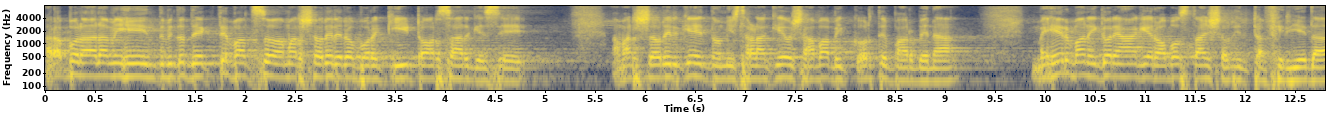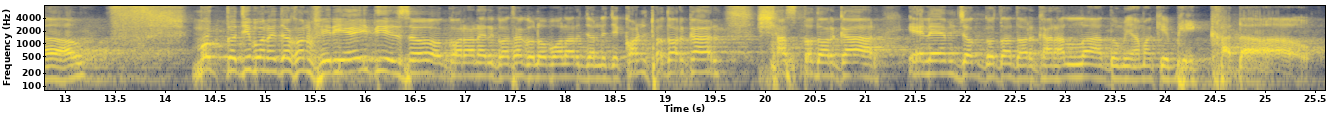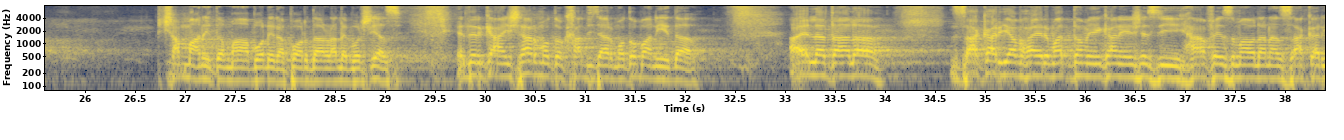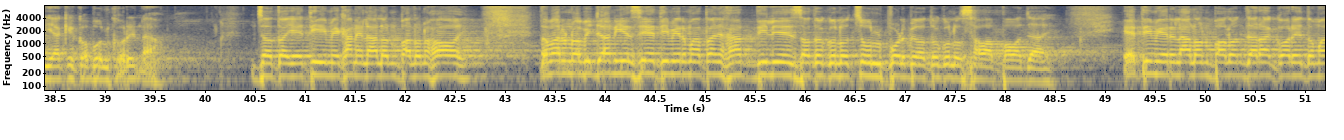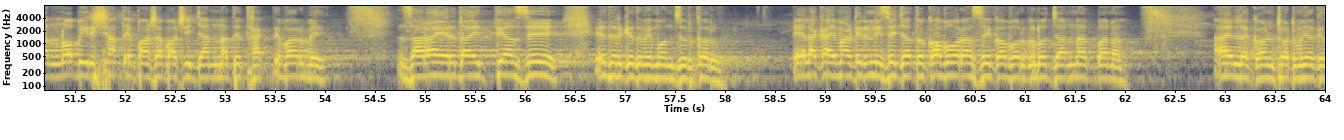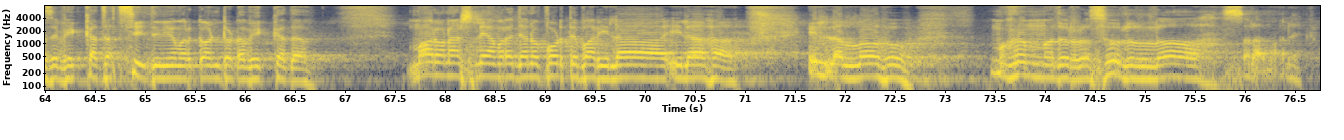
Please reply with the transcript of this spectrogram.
রব্বুল আলমিহীন তুমি তো দেখতে পাচ্ছ আমার শরীরের ওপরে কি টর্চার গেছে। আমার শরীরকে তুমি ছাড়া কেউ স্বাভাবিক করতে পারবে না। মেহরবানি করে আগের অবস্থায় শরীরটা ফিরিয়ে দাও। মুক্ত জীবনে যখন ফিরিয়েই দিয়েছ, কোরআনের কথাগুলো বলার জন্য যে কণ্ঠ দরকার, স্বাস্থ্য দরকার, এলেম, যোগ্যতা দরকার, আল্লাহ তুমি আমাকে ভিক্ষা দাও। সম্মানিত মা বোনেরা পর্দা আড়ালে বসে আছে। এদেরকে আয়সার মতো, খাদিজার মতো বানিয়ে দাও। আল্লাহ তালা জাকারিয়া ভাইয়ের মাধ্যমে এখানে এসেছি। হাফেজ মাওলানা জাকারিয়াকে কবুল করে না যত এতিম এখানে লালন পালন হয় তোমার নবী জানিয়েছে, এতিমের মাথায় হাত দিলে যতগুলো চুল পড়বে অতগুলো সওয়াব পাওয়া যায়। এতিমের লালন পালন যারা করে, তোমার নবীর সাথে পাশাপাশি জান্নাতে থাকতে পারবে। যারা এর দায়িত্বে আছে, এদেরকে তুমি মঞ্জুর করো। এলাকায় মাটির নিচে যত কবর আছে, কবরগুলো জান্নাত বানা। আল্লাহ কণ্ঠ তোমার কাছে ভিক্ষা চাচ্ছি, তুমি আমার কণ্ঠটা ভিক্ষা দাও। মরণ আসলে আমরা যেন পড়তে পারি, লা ইলাহা ইল্লাল্লাহু। মুহাম্মাদুর রসুল্লাহ সালাম আলাইকুম।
